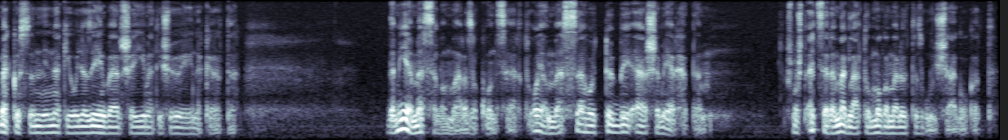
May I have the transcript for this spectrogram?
megköszönni neki, hogy az én verseimet is ő énekelte. De milyen messze van már az a koncert? Olyan messze, hogy többé el sem érhetem. És most egyszerre meglátom magam előtt az újságokat.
